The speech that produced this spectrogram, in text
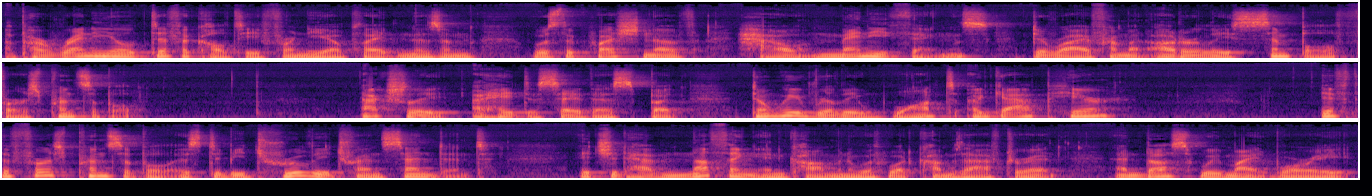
a perennial difficulty for Neoplatonism was the question of how many things derive from an utterly simple first principle. Actually, I hate to say this, but don't we really want a gap here? If the first principle is to be truly transcendent, it should have nothing in common with what comes after it, and thus we might worry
